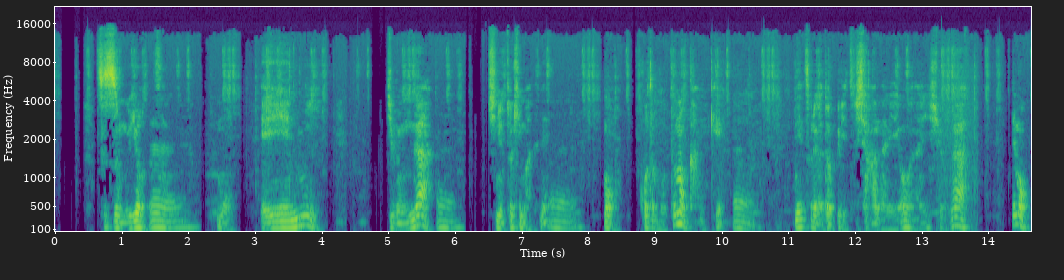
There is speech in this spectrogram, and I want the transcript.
進むようなさ、うん。もう、永遠に自分がうん。死ぬ時までね、うん。もう子供との関係、うん。ね、それが独立して離れようが何しようが、でも、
